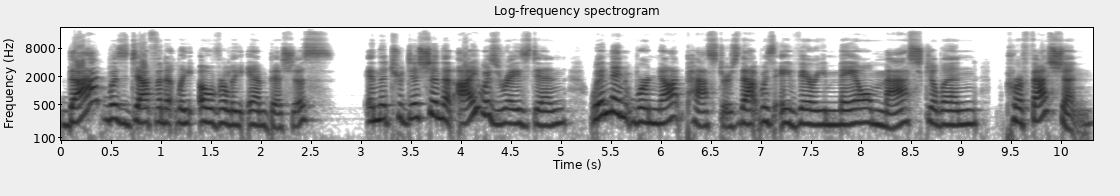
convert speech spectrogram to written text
that was definitely overly ambitious. In the tradition that I was raised in, women were not pastors. That was a very male, masculine profession.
